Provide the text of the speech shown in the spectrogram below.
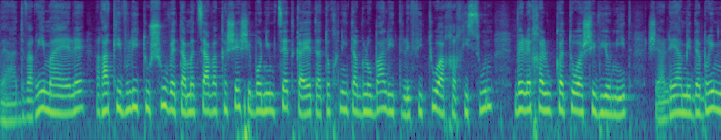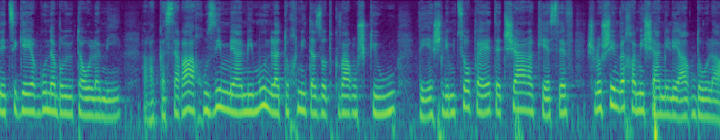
והדברים האלה רק הבליטו שוב את המצב הקשה שבו נמצאת כעת התוכנית הגלובלית לפיתוח החיסון ולחלוקתו השוויונית שעליה מדברים נציגי ארגון הבריאות העולמי. רק עשרה אחוזים מהמימון לתוכנית הזאת כבר הושקעו ויש למצוא כעת את שאר הכסף, 35 מיליארד דולר.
